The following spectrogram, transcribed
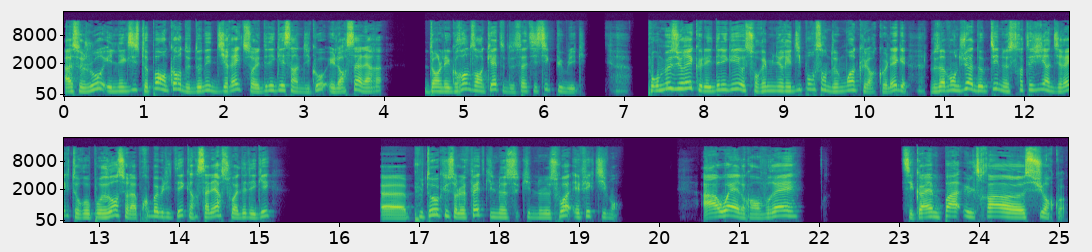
À ce jour, il n'existe pas encore de données directes sur les délégués syndicaux et leurs salaires dans les grandes enquêtes de statistiques publiques. Pour mesurer que les délégués sont rémunérés 10% de moins que leurs collègues, nous avons dû adopter une stratégie indirecte reposant sur la probabilité qu'un salaire soit délégué euh, plutôt que sur le fait qu'il ne, le soit effectivement. Ah ouais, donc en vrai, c'est quand même pas ultra euh, sûr quoi.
